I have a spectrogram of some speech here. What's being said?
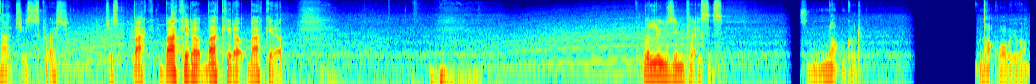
Ah, Jesus Christ. Just back, back it up, back it up, back it up. We're losing places. It's not good. Not what we want.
